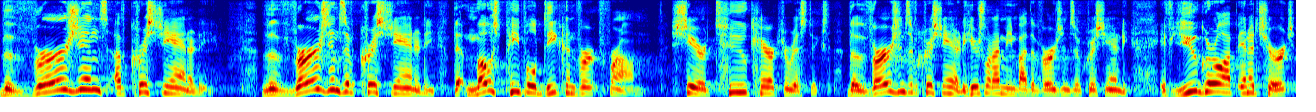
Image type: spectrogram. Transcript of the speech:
the versions of Christianity, the versions of Christianity that most people deconvert from share two characteristics. The versions of Christianity, here's what I mean by the versions of Christianity. If you grow up in a church,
